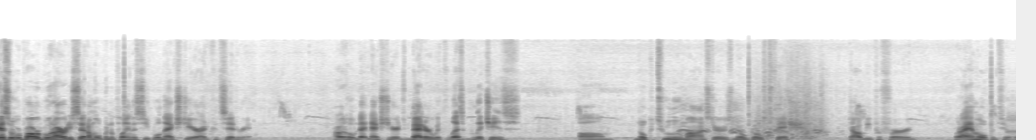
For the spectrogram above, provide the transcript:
Yes, Overpower Boon, I already said I'm open to playing the sequel next year. I'd consider it. I would hope that next year it's better with less glitches. Um, no Cthulhu monsters, no ghost fish. That would be preferred. But I am open to it.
